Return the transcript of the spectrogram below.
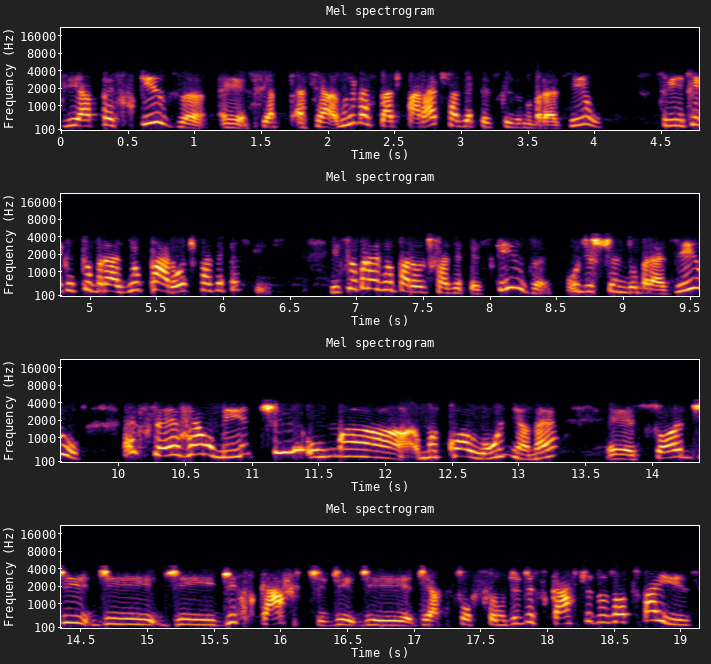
se a pesquisa, é, se, a, se a universidade parar de fazer pesquisa no Brasil, significa que o Brasil parou de fazer pesquisa. E se o Brasil parou de fazer pesquisa, o destino do Brasil é ser realmente uma, uma colônia, né? É, só de, de, de descarte, de, de, de absorção de descarte dos outros países.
